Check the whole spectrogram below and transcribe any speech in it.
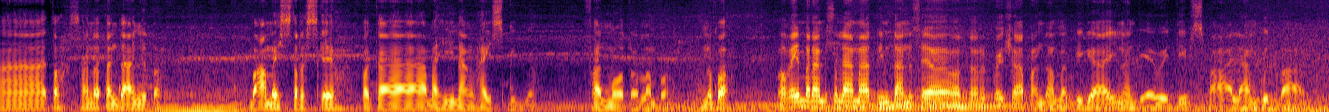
Ah, ito, sana tandaan nyo to. Baka may stress kayo pagka mahinang high speed nyo. Fan motor lang po. Ano po? Okay, maraming salamat. Team Dano sa Auto Repair Shop. Handa magbigay ng DIY tips. Paalam. Goodbye.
